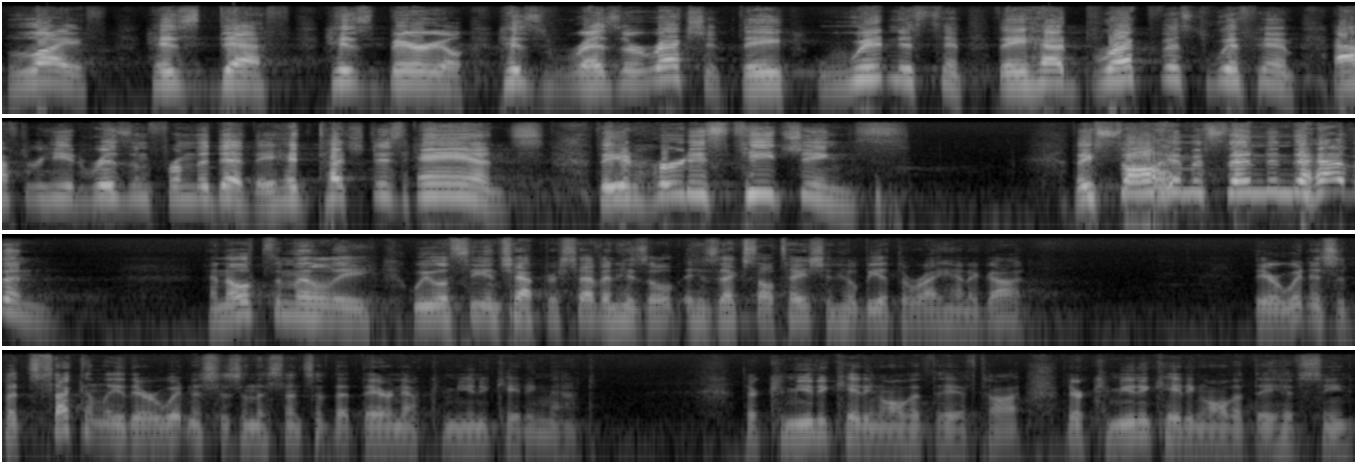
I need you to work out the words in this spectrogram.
life, his death, his burial, his resurrection. They witnessed him. They had breakfast with him after he had risen from the dead. They had touched his hands, they had heard his teachings. They saw him ascend into heaven. And ultimately, we will see in chapter 7 his, his exaltation. He'll be at the right hand of God. They are witnesses. But secondly, they are witnesses in the sense of that they are now communicating that. They're communicating all that they have taught. They're communicating all that they have seen.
